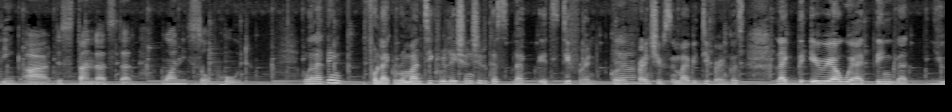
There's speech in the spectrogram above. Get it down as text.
think are the standards that one needs to uphold? Well, I think for like romantic relationships, because like it's different. 'Cause, Yeah. like friendships, it might be different. Because like the area where I think that you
